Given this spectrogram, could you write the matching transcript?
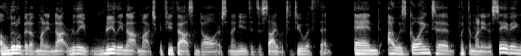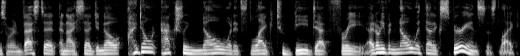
a little bit of money, not really, really not much, a few thousand dollars. And I needed to decide what to do with it. And I was going to put the money into savings or invest it. And I said, you know, I don't actually know what it's like to be debt free. I don't even know what that experience is like.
